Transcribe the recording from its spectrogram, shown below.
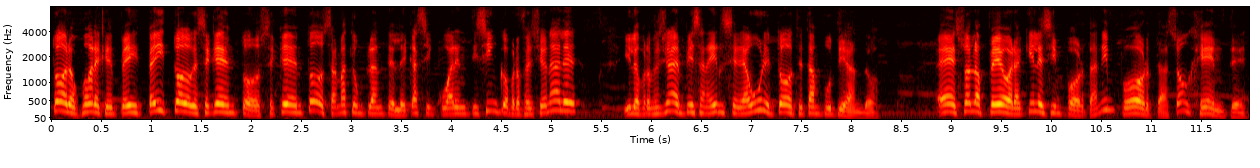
Todos los jugadores que pedís, pedís todo, que se queden todos, se queden todos. Armaste un plantel de casi 45 profesionales y los profesionales empiezan a irse de a uno y todos te están puteando. Eh, son los peores, ¿a quién les importa? No importa, son gente.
